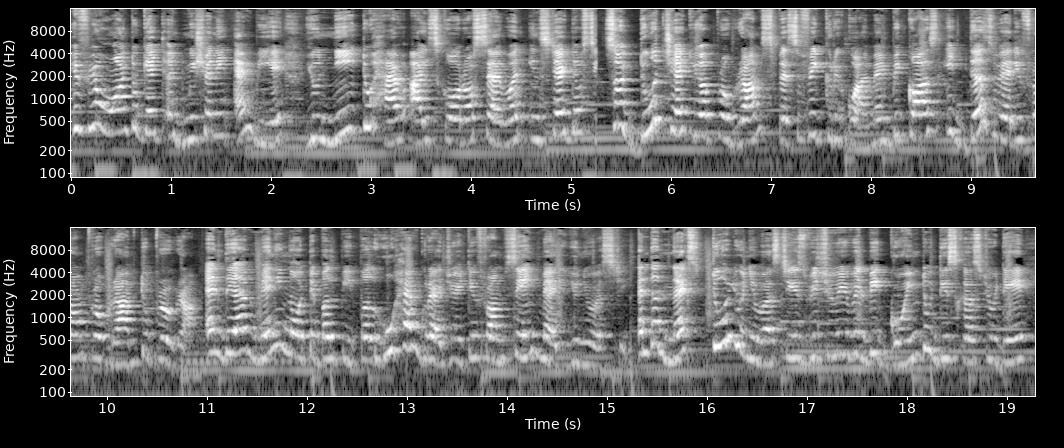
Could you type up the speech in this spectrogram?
If you want to get admission in MBA, you need to have I score of 7 instead of 6. So do check your program specific requirement because it does vary from program to program. And there are many notable people who have graduated from St. Mary University. And the next two universities which we will be going to discuss today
